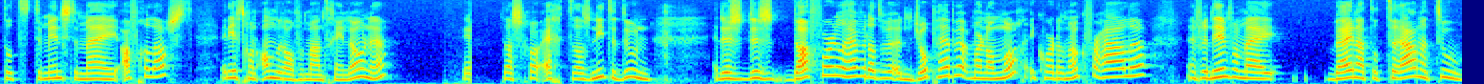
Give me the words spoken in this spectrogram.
tot tenminste mei afgelast. En die heeft gewoon anderhalve maand geen loon, hè? Ja. Dat is gewoon echt, dat is niet te doen. Dus, dus dat voordeel hebben dat we een job hebben. Maar dan nog, ik hoor dan ook verhalen. Een vriendin van mij, bijna tot tranen toe,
